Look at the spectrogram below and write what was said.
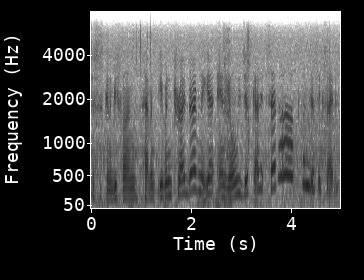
This is going to be fun. Haven't even tried driving it yet, and he only just got it set up. I'm just excited.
